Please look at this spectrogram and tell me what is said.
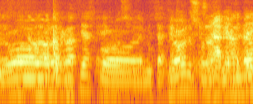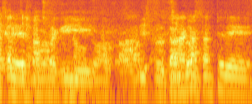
Luego, las gracias por la invitación, por las viandas que estamos aquí Es una disfrutando. cantante de.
